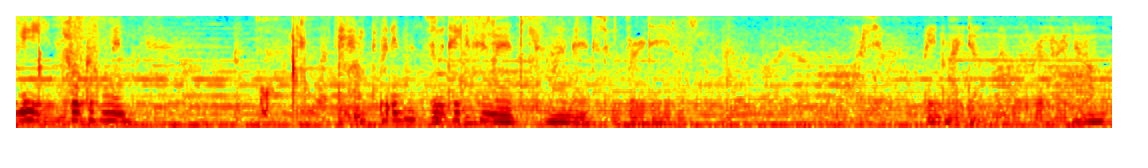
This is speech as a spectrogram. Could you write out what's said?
Oh, yeah, it's still going. Oh, that's not good. So it takes 10 minutes to 9 minutes to- for it to hit us. been right down the middle of the road right now.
